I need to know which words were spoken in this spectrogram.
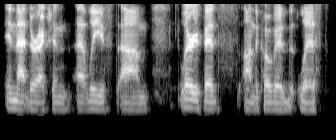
in that direction at least. Um, Larry Fitz on the COVID list.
